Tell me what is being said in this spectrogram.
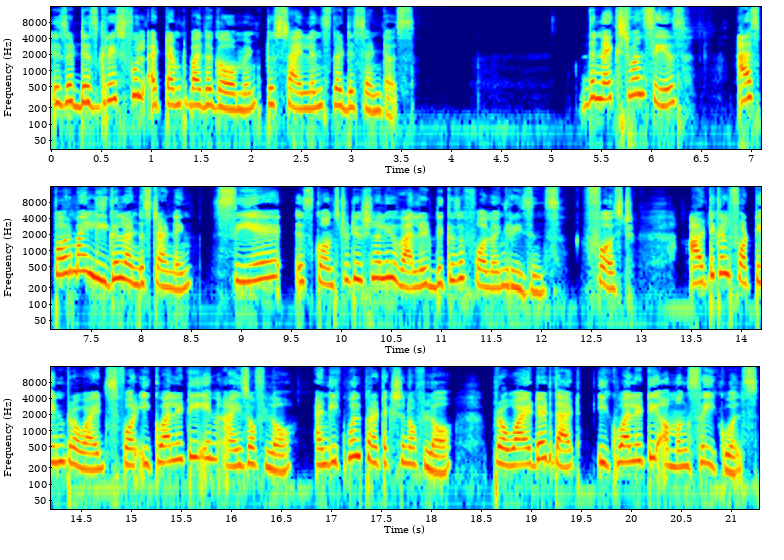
is a disgraceful attempt by the government to silence the dissenters. The next one says As per my legal understanding, CA is constitutionally valid because of following reasons. First, Article 14 provides for equality in eyes of law and equal protection of law, provided that equality amongst the equals.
